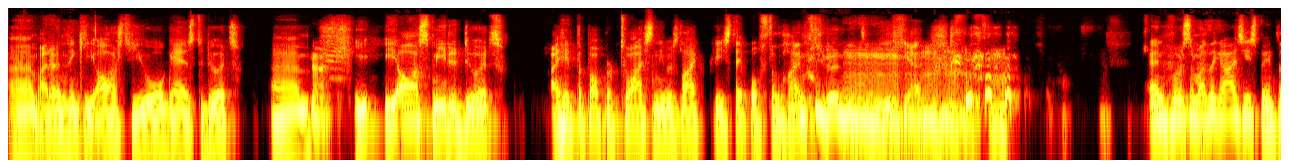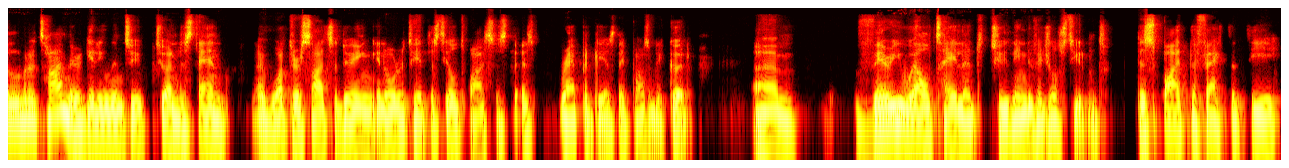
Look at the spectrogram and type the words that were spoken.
Um, I don't think he asked you or Gaz to do it. Um, no. he, he asked me to do it. I hit the popper twice and he was like, please step off the line. you don't need to be here. and for some other guys, he spent a little bit of time there getting them to, to understand what their sights are doing in order to hit the steel twice as, as rapidly as they possibly could. Um, very well tailored to the individual student, despite the fact that the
